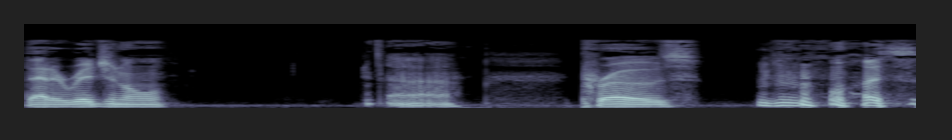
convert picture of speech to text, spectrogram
that original uh, prose was,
